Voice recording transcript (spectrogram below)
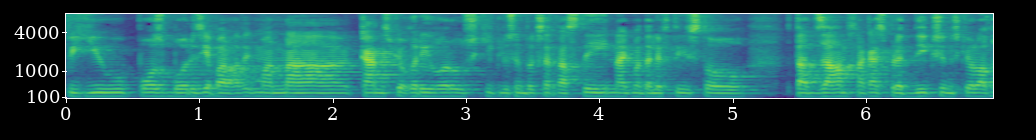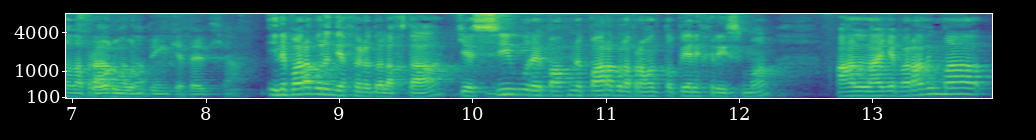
CPU, πώς μπορείς για παράδειγμα να κάνεις πιο γρήγορους κύκλους στην επεξεργαστή, να εκμεταλλευτείς τα jumps, να κάνεις predictions και όλα αυτά τα πράγματα. Forwarding και τέτοια. Είναι πάρα πολύ ενδιαφέροντα όλα αυτά και σίγουρα υπάρχουν πάρα πολλά πράγματα τα οποία είναι χρήσιμα. Αλλά για παράδειγμα,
